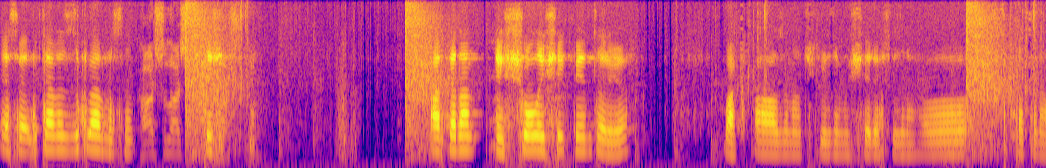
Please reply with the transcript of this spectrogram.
Efe bir tane zıplar mısın? Karşılaşma. Arkadan eşşoğlu eşek beni tarıyor. Bak ağzına tükürdüm şerefsizine. Oo, sıpatına.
